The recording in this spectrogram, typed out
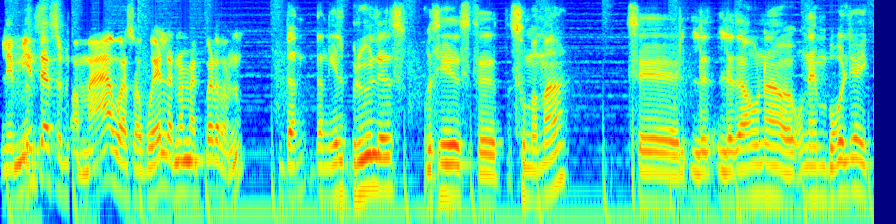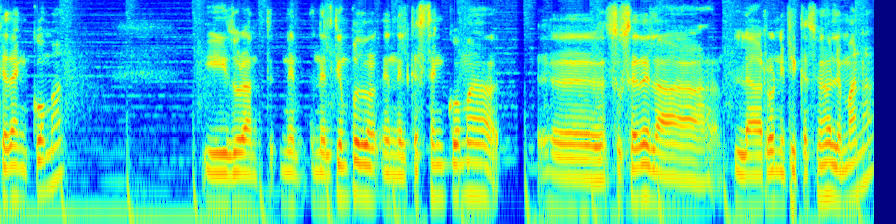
le miente a su mamá o a su abuela, no me acuerdo, ¿no? Dan- Daniel Brühl es, pues sí, este, su mamá se le, le da una, una embolia y queda en coma. Y durante en en el tiempo en el que está en coma eh, sucede la, la reunificación alemana.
